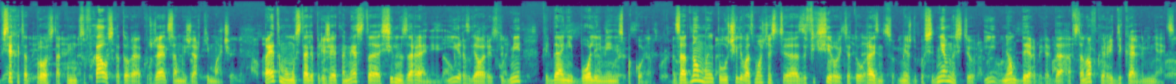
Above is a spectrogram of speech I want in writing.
Все хотят просто окунуться в хаос, который окружает самые жаркие матчи. Поэтому мы стали приезжать на место сильно заранее и разговаривать с людьми, когда они более-менее спокойны. Заодно мы получили возможность э, зафиксировать эту разницу между повседневностью и днем дерби, когда обстановка радикально меняется.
